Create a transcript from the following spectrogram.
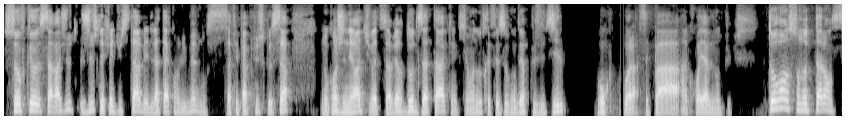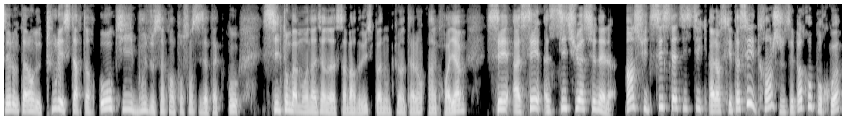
sauf que ça rajoute juste l'effet du stab et de l'attaque en lui-même, donc ça fait pas plus que ça. Donc en général, tu vas te servir d'autres attaques hein, qui ont un autre effet secondaire plus utile. Donc voilà, c'est pas incroyable non plus. Torrent, son autre talent, c'est le talent de tous les starters hauts qui booste de 50% ses attaques hauts s'il tombe à moins d'un tiers de sa barre de vie. C'est pas non plus un talent incroyable. C'est assez situationnel. Ensuite, ses statistiques. Alors, ce qui est assez étrange, je sais pas trop pourquoi,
